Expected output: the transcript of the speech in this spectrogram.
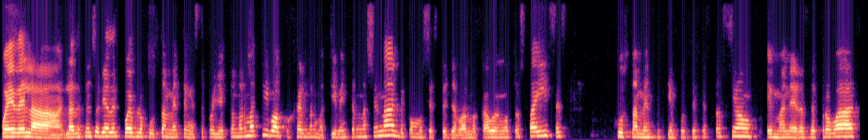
puede la, la, Defensoría del Pueblo justamente en este proyecto normativo acoger normativa internacional de cómo se está llevando a cabo en otros países, justamente tiempos de gestación, maneras de probar,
